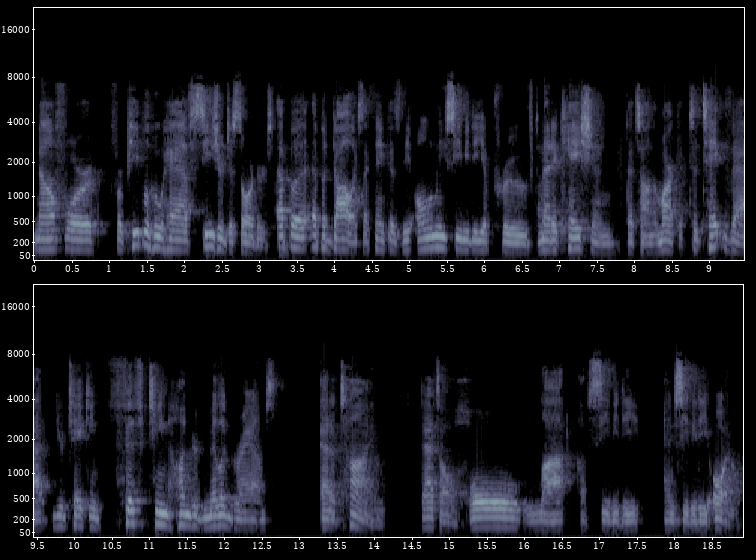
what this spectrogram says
Now, for for people who have seizure disorders, Epi, Epidiolex, I think, is the only CBD approved medication that's on the market. To take that, you're taking 1,500 milligrams at a time. That's a whole lot of CBD and CBD oil.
